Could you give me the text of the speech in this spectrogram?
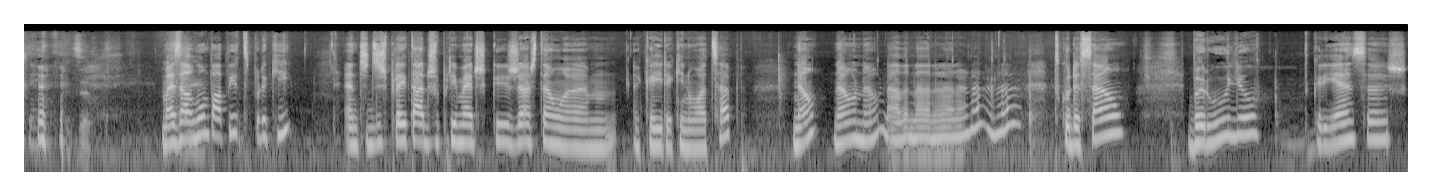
Sim. Quer dizer, Mais algum palpite por aqui? Antes de espreitar os primeiros que já estão a, a cair aqui no WhatsApp? Não? Não, não, nada, nada, nada, nada, nada. Decoração, barulho de crianças,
